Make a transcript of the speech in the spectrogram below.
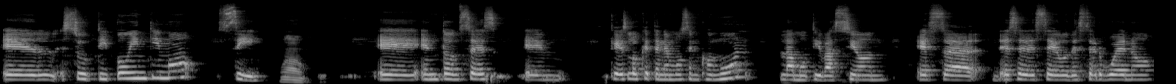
El subtipo íntimo, sí. Wow. Eh, entonces, em, ¿qué es lo que tenemos en común? La motivación, esa, ese deseo de ser bueno,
